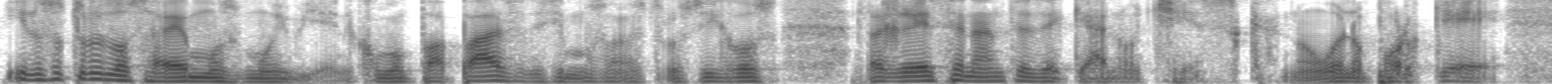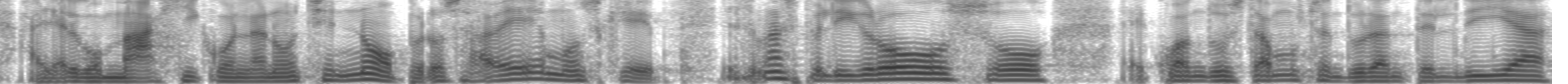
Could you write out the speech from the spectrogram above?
Y nosotros lo sabemos muy bien. Como papás decimos a nuestros hijos, regresen antes de que anochezca, ¿no? Bueno, ¿por qué? ¿Hay algo mágico en la noche? No, pero sabemos que es más peligroso. Eh, cuando estamos durante el día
